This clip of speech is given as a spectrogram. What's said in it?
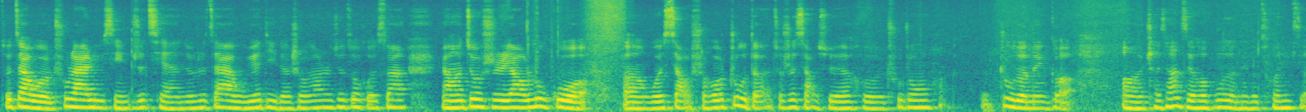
就在我出来旅行之前，就是在五月底的时候，当时去做核酸，然后就是要路过，嗯，我小时候住的，就是小学和初中住的那个。嗯，城乡结合部的那个村子，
